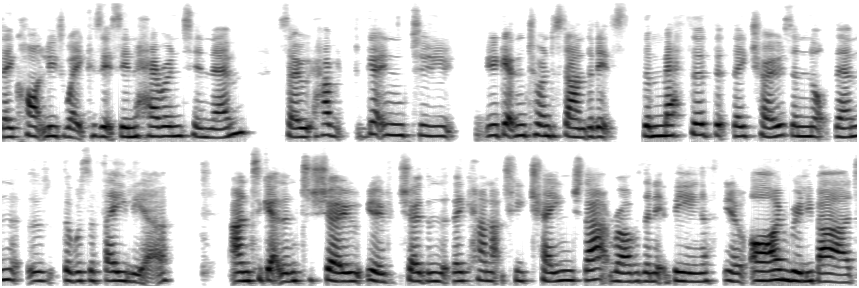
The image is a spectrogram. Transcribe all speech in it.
they can't lose weight because it's inherent in them. So have getting to you get them to understand that it's the method that they chose and not them that there was a failure. And to get them to show you know show them that they can actually change that rather than it being a you know i'm really bad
